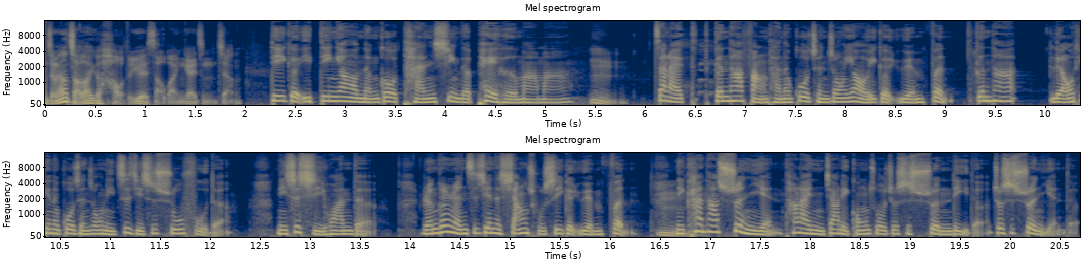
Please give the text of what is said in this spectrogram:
怎么样找到一个好的月嫂吧？应该怎么讲。第一个一定要能够弹性的配合妈妈，嗯，再来跟他访谈的过程中要有一个缘分，跟他聊天的过程中你自己是舒服的，你是喜欢的，人跟人之间的相处是一个缘分。嗯，你看他顺眼，他来你家里工作就是顺利的，就是顺眼的。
